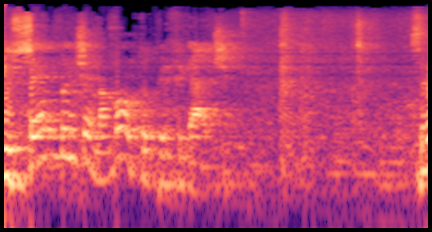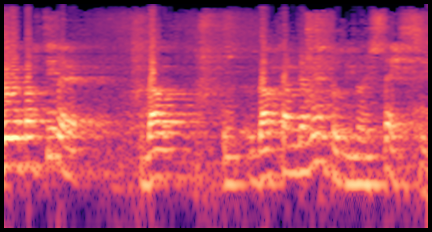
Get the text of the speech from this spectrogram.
più semplice ma molto più efficace. Si deve partire dal, dal cambiamento di noi stessi,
